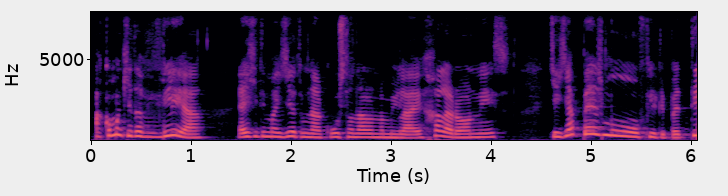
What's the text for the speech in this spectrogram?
ακόμα και τα βιβλία. Έχει τη μαγεία του να ακούς τον άλλον να μιλάει, χαλαρώνεις. Και για πες μου Φίλιππε, τι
